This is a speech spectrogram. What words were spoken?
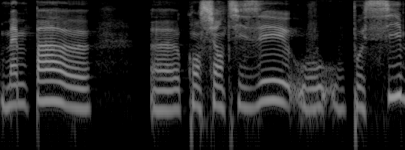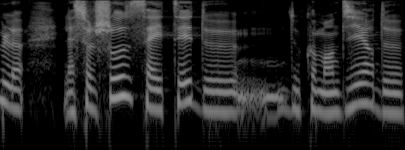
même pas euh, conscientisé ou, possible. La seule chose, ça a été de, comment dire, de,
